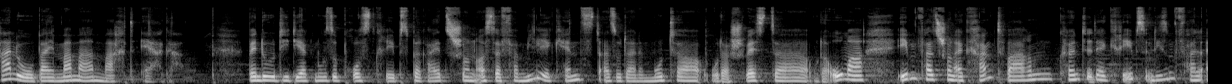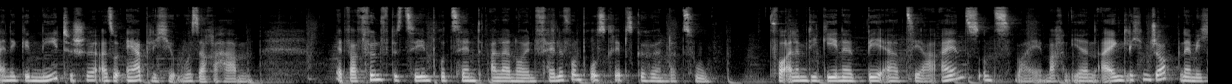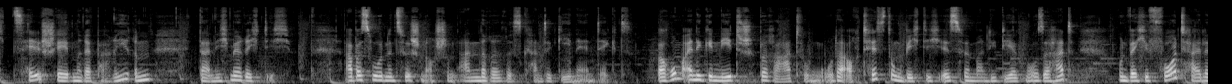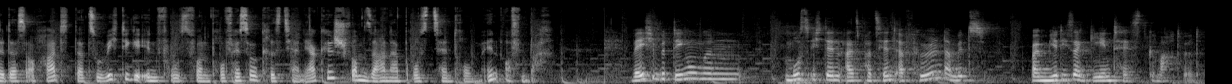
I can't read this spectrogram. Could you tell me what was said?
Hallo bei Mama macht Ärger. Wenn du die Diagnose Brustkrebs bereits schon aus der Familie kennst, also deine Mutter oder Schwester oder Oma ebenfalls schon erkrankt waren, könnte der Krebs in diesem Fall eine genetische, also erbliche Ursache haben. Etwa fünf bis zehn Prozent aller neuen Fälle von Brustkrebs gehören dazu. Vor allem die Gene BRCA1 und 2 machen ihren eigentlichen Job, nämlich Zellschäden reparieren, da nicht mehr richtig. Aber es wurden inzwischen auch schon andere riskante Gene entdeckt. Warum eine genetische Beratung oder auch Testung wichtig ist, wenn man die Diagnose hat und welche Vorteile das auch hat, dazu wichtige Infos von Professor Christian Jackisch vom Sana Brustzentrum in Offenbach. Welche Bedingungen muss ich denn als Patient erfüllen, damit bei mir dieser Gentest gemacht wird?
